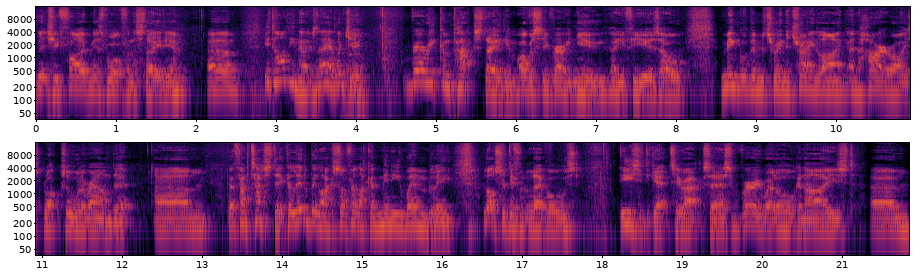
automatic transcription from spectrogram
literally five minutes walk from the stadium. Um, you'd hardly know it was there, would you? Very compact stadium, obviously very new, only a few years old. Mingled in between the train line and high-rise blocks all around it. Um, but fantastic. A little bit like sort of like a mini Wembley. Lots of different levels. Easy to get to access. Very well organised. Um,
